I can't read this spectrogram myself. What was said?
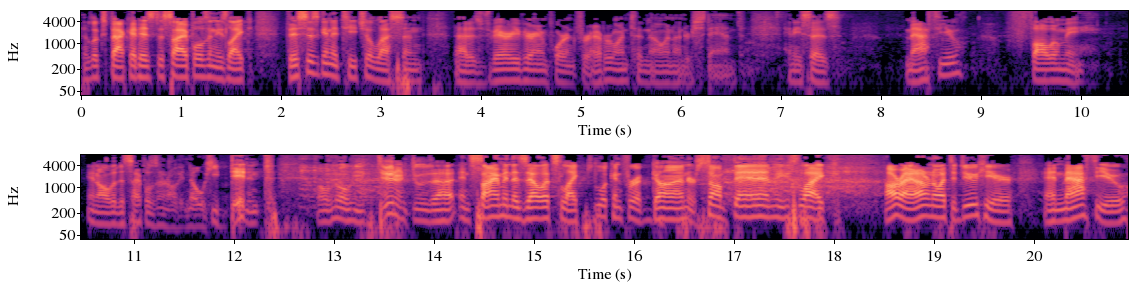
He looks back at his disciples and he's like, this is going to teach a lesson that is very, very important for everyone to know and understand. And he says, Matthew, follow me. And all the disciples are like, no, he didn't. oh, no, he didn't do that. And Simon the Zealot's like looking for a gun or something. He's like, all right, I don't know what to do here. And Matthew,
